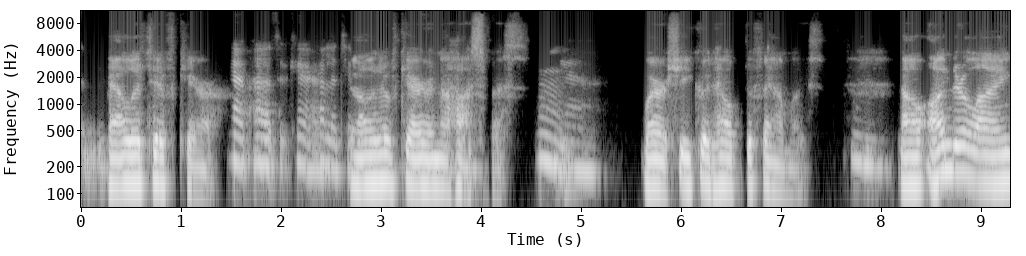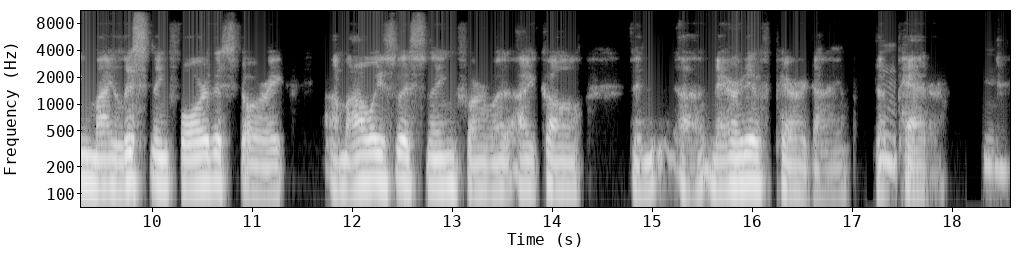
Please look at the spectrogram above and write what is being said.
Um, palliative care. Yeah, palliative care. palliative. palliative care in the hospice Mm, Yeah. where she could help the families. mm, Now, underlying my listening for the story, I'm always listening for what I call the uh, narrative paradigm, the Mm. pattern. Mm.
